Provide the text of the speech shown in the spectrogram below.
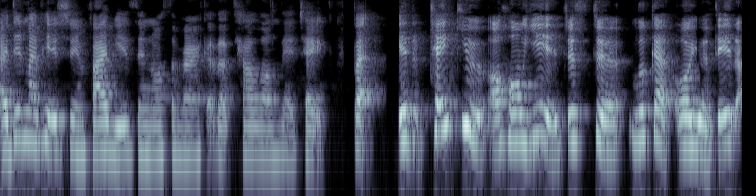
I did my PhD in five years in North America. That's how long they take. But it'd take you a whole year just to look at all your data,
